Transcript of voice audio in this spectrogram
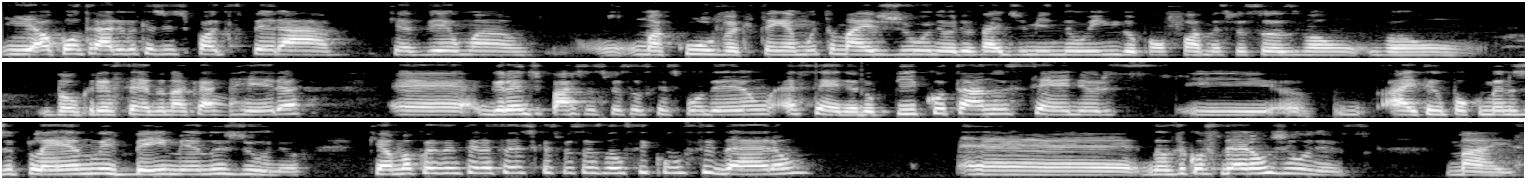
e ao contrário do que a gente pode esperar, que é ver uma, uma curva que tenha muito mais júnior e vai diminuindo conforme as pessoas vão, vão, vão crescendo na carreira, é, grande parte das pessoas que responderam é sênior. O pico está nos sêniores, e aí tem um pouco menos de pleno e bem menos júnior. Que é uma coisa interessante que as pessoas não se consideram, é, não se consideram júniores mais.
